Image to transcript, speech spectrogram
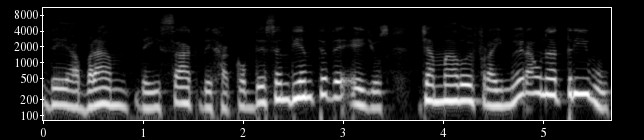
de Abraham, de Isaac, de Jacob, descendiente de ellos, llamado Efraín. Era una tribu,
